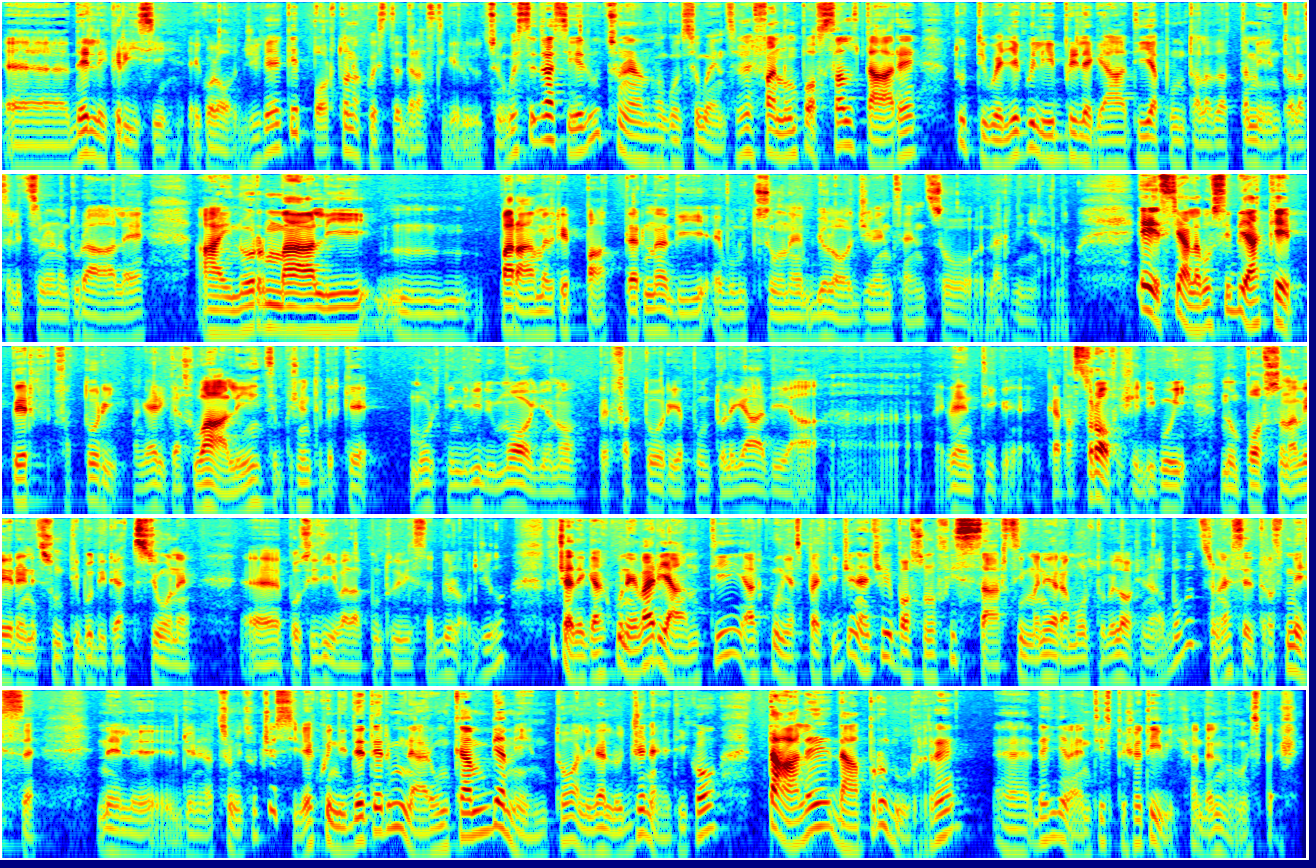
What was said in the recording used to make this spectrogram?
eh, delle crisi ecologiche che portano a queste drastiche riduzioni. Queste drastiche riduzioni hanno una conseguenza, cioè fanno un po' saltare tutti quegli equilibri legati appunto all'adattamento, alla selezione naturale, ai normali mh, parametri e pattern di evoluzione biologica in senso darwiniano. E si ha la possibilità che per fattori magari casuali, semplicemente perché molti individui muoiono per fattori appunto legati a, a eventi catastrofici di cui non possono avere nessun tipo di reazione eh, positiva dal punto di vista biologico, succede che alcune varianti, alcuni aspetti genetici possono fissarsi in maniera molto veloce nella popolazione, essere trasmesse nelle generazioni successive e quindi determinare un cambiamento a livello genetico tale da produrre eh, degli eventi speciativi, cioè del nome specie.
